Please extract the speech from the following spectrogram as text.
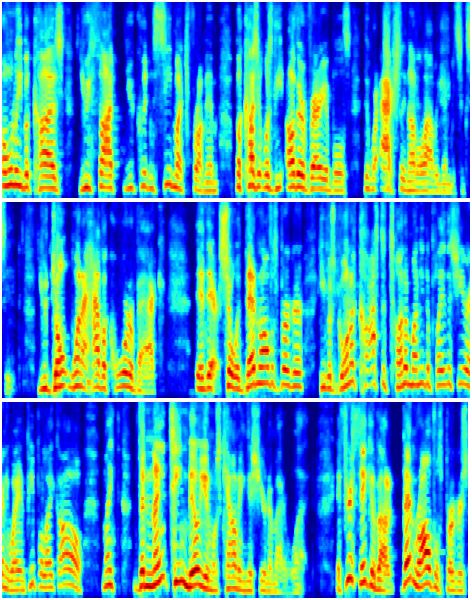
only because you thought you couldn't see much from him because it was the other variables that were actually not allowing him to succeed. You don't want to have a quarterback in there. So with Ben Roethlisberger, he was going to cost a ton of money to play this year anyway, and people are like, "Oh, like the 19 million was counting this year, no matter what." if you're thinking about it, Ben Roethlisberger's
